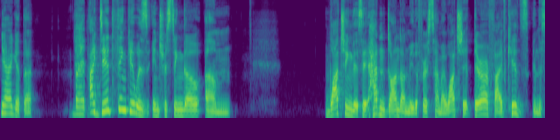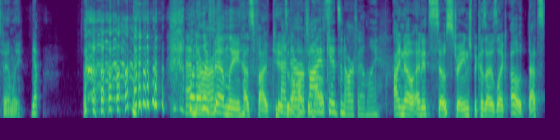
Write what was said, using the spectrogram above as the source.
Yeah, I get that. But I did think it was interesting though. Um, watching this, it hadn't dawned on me the first time I watched it. There are five kids in this family. Yep. what other are, family has five kids in a haunted five house? Five kids in our family. I know, and it's so strange because I was like, "Oh, that's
